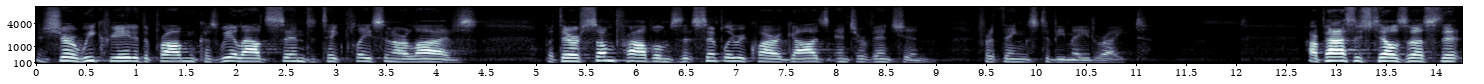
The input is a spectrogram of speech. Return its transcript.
And sure, we created the problem because we allowed sin to take place in our lives. But there are some problems that simply require God's intervention for things to be made right. Our passage tells us that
